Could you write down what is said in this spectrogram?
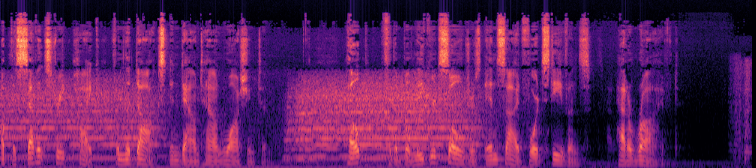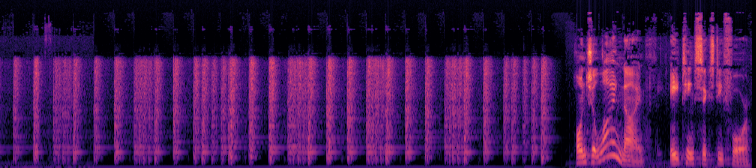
up the 7th Street Pike from the docks in downtown Washington. Help for the beleaguered soldiers inside Fort Stevens had arrived. On July 9, 1864,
